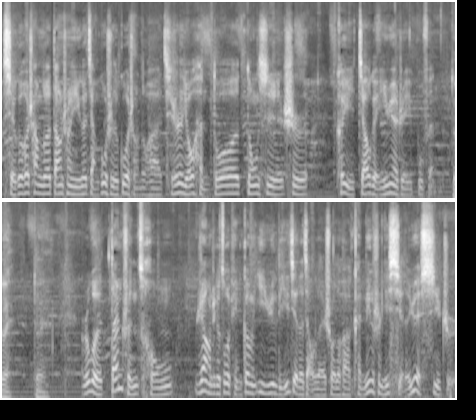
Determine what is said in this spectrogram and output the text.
写歌和唱歌当成一个讲故事的过程的话，其实有很多东西是可以交给音乐这一部分的。对，对，如果单纯从让这个作品更易于理解的角度来说的话，肯定是你写的越细致、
